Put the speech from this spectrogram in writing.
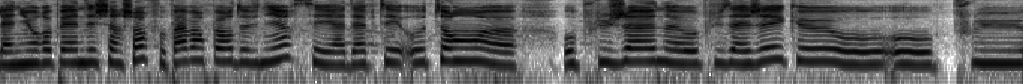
la Nuit européenne des chercheurs, faut pas avoir peur de venir. C'est adapté autant aux plus jeunes, aux plus âgés que aux, aux plus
